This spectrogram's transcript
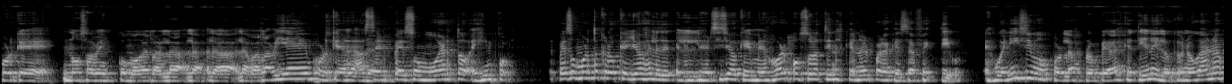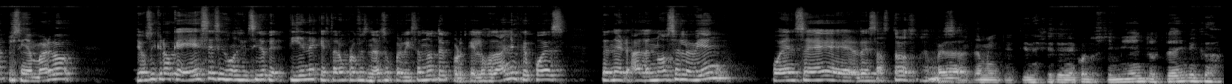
porque no saben cómo agarrar la, la, la, la barra bien, porque hacer peso muerto es importante. Peso muerto creo que yo es el, el ejercicio que mejor postura tienes que tener para que sea efectivo. Es buenísimo por las propiedades que tiene y lo que uno gana, pero sin embargo, yo sí creo que ese es un ejercicio que tiene que estar un profesional supervisándote porque los daños que puedes tener al no hacerlo bien pueden ser desastrosos, en verdad. Exactamente, tienes que tener conocimientos, técnicas.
